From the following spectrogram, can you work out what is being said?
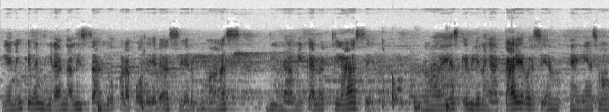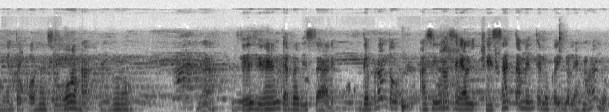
tienen que venir analizando para poder hacer más dinámica la clase. No es que vienen acá y recién en ese momento cogen su hoja. No. Ustedes tienen que revisar. De pronto, así no sea exactamente lo que yo les mando.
